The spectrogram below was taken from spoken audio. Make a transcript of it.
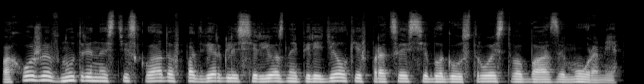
Похоже, внутренности складов подверглись серьезной переделке в процессе благоустройства базы мурами.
